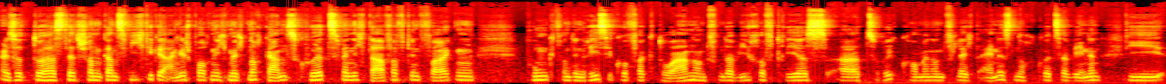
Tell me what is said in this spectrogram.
also du hast jetzt schon ganz wichtige angesprochen. Ich möchte noch ganz kurz, wenn ich darf, auf den vorigen Punkt von den Risikofaktoren und von der Virchow-Trias äh, zurückkommen und vielleicht eines noch kurz erwähnen. Die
